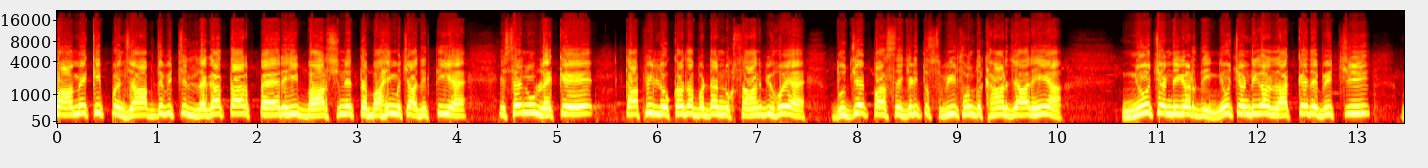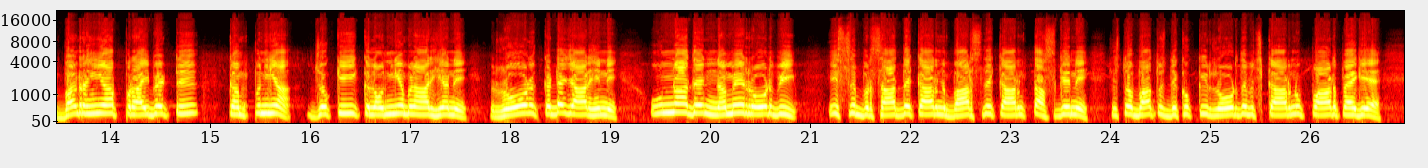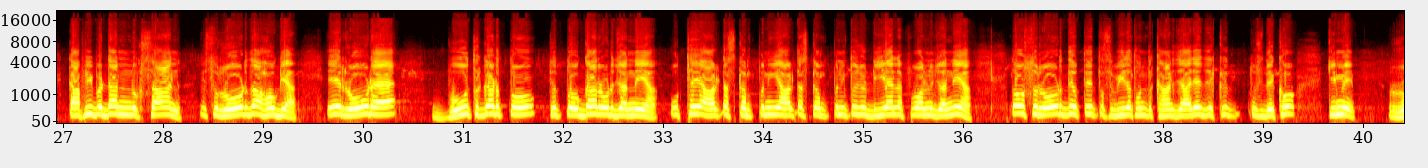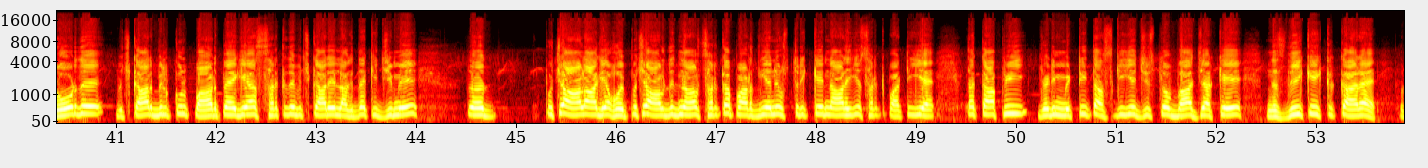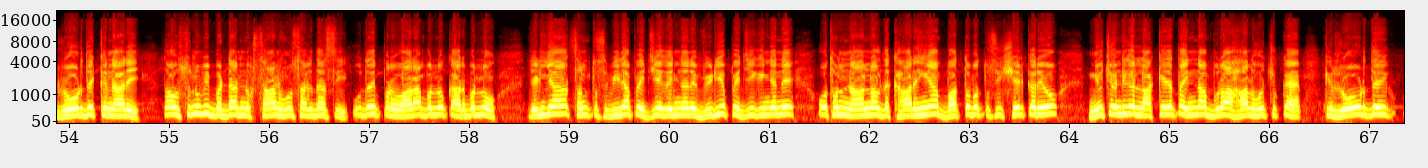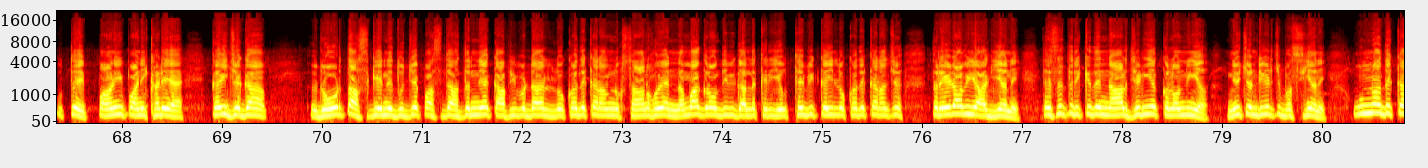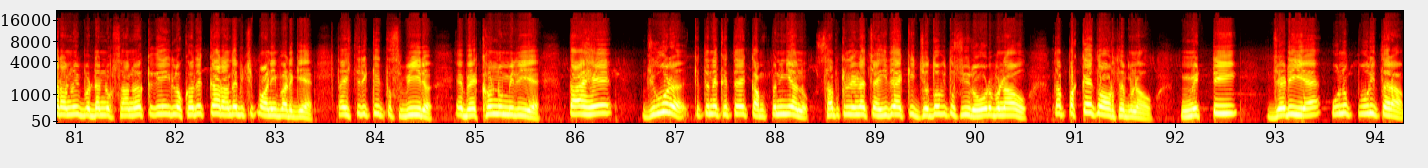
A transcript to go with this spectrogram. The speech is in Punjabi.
ਭਾਵੇਂ ਕਿ ਪੰਜਾਬ ਦੇ ਵਿੱਚ ਲਗਾਤਾਰ ਪੈ ਰਹੀ بارش ਨੇ ਤਬਾਹੀ ਮਚਾ ਦਿੱਤੀ ਹੈ ਇਸੇ ਨੂੰ ਲੈ ਕੇ ਕਾਫੀ ਲੋਕਾਂ ਦਾ ਵੱਡਾ ਨੁਕਸਾਨ ਵੀ ਹੋਇਆ ਹੈ ਦੂਜੇ ਪਾਸੇ ਜਿਹੜੀ ਤਸਵੀਰ ਤੁਹਾਨੂੰ ਦਿਖਾਉਣ ਜਾ ਰਹੇ ਹਾਂ ਨਿਊ ਚੰਡੀਗੜ੍ਹ ਦੀ ਨਿਊ ਚੰਡੀਗੜ੍ਹ ਇਲਾਕੇ ਦੇ ਵਿੱਚ ਬਣ ਰਹੀਆਂ ਪ੍ਰਾਈਵੇਟ ਕੰਪਨੀਆਂ ਜੋ ਕਿ ਕਲੋਨੀਆਂ ਬਣਾ ਰਹੀਆਂ ਨੇ ਰੋਡ ਕੱਢੇ ਜਾ ਰਹੇ ਨੇ ਉਹਨਾਂ ਦੇ ਨਵੇਂ ਰੋਡ ਵੀ ਇਸ ਬਰਸਾਤ ਦੇ ਕਾਰਨ, ਬਾਰਿਸ਼ ਦੇ ਕਾਰਨ ਧਸ ਗਏ ਨੇ। ਇਸ ਤੋਂ ਬਾਅਦ ਤੁਸੀਂ ਦੇਖੋ ਕਿ ਰੋਡ ਦੇ ਵਿਚਕਾਰ ਨੂੰ ਪਾੜ ਪੈ ਗਿਆ ਕਾਫੀ ਵੱਡਾ ਨੁਕਸਾਨ ਇਸ ਰੋਡ ਦਾ ਹੋ ਗਿਆ। ਇਹ ਰੋਡ ਹੈ ਬੂਥਗੜ ਤੋਂ ਜੋ ਤੋਗਾ ਰੋਡ ਜਾਂਦੇ ਆ ਉੱਥੇ ਆਲਟਸ ਕੰਪਨੀ ਆਲਟਸ ਕੰਪਨੀ ਤੋਂ ਜੋ ਡੀਐਲਐਫ ਵੱਲ ਨੂੰ ਜਾਂਦੇ ਆ ਤਾਂ ਉਸ ਰੋਡ ਦੇ ਉੱਤੇ ਤਸਵੀਰਾਂ ਤੁਹਾਨੂੰ ਦਿਖਾਉਣ ਜਾ ਰਹੇ ਜੇ ਤੁਸੀਂ ਦੇਖੋ ਕਿਵੇਂ ਰੋਡ ਦੇ ਵਿਚਕਾਰ ਬਿਲਕੁਲ ਪਾੜ ਪੈ ਗਿਆ। ਸੜਕ ਦੇ ਵਿਚਕਾਰ ਇਹ ਲੱਗਦਾ ਕਿ ਜਿਵੇਂ ਭੁਚਾਲ ਆ ਗਿਆ ਹੋਏ, ਭੁਚਾਲ ਦੇ ਨਾਲ ਸੜਕਾਂ ਪੜਦੀਆਂ ਨੇ, ਉਸ ਤਰੀਕੇ ਨਾਲ ਹੀ ਇਹ ਸੜਕ ਪਾਟੀ ਹੈ। ਤਾਂ ਕਾਫੀ ਜਿਹੜੀ ਮਿੱਟੀ ਧੱਸ ਗਈ ਹੈ, ਜਿਸ ਤੋਂ ਬਾਅਦ ਜਾ ਕੇ ਨਜ਼ਦੀਕ ਇੱਕ ਘਰ ਹੈ, ਰੋਡ ਦੇ ਕਿਨਾਰੇ, ਤਾਂ ਉਸ ਨੂੰ ਵੀ ਵੱਡਾ ਨੁਕਸਾਨ ਹੋ ਸਕਦਾ ਸੀ। ਉਹਦੇ ਪਰਿਵਾਰਾਂ ਵੱਲੋਂ, ਘਰ ਵੱਲੋਂ ਜਿਹੜੀਆਂ ਸਾਨੂੰ ਤਸਵੀਰਾਂ ਭੇਜੀਆਂ ਗਈਆਂ ਨੇ, ਵੀਡੀਓ ਭੇਜੀ ਗਈਆਂ ਨੇ, ਉਹ ਤੁਹਾਨੂੰ ਨਾਲ ਨਾਲ ਦਿਖਾ ਰਹੇ ਹਾਂ। ਵੱਧ ਤੋਂ ਵੱਧ ਤੁਸੀਂ ਸ਼ੇਅਰ ਕਰਿਓ। ਨਿਊ ਚੰਡੀਗੜ੍ਹ ਇਲਾਕੇ ਦਾ ਤਾਂ ਇੰਨਾ ਬੁਰਾ ਹਾਲ ਹੋ ਚੁੱਕਾ ਹੈ ਕਿ ਰੋਡ ਦੇ ਉੱਤੇ ਪਾਣੀ ਪਾਣੀ ਖੜਿਆ ਹੈ। ਕਈ ਜਗ੍ਹਾ ਰੋਡ ਧੱਸ ਗਏ ਨੇ, ਦੂਜੇ ਪਾਸੇ ਦੱਸ ਦਿੰਦੇ ਆ ਕਾਫੀ ਵੱਡਾ ਲੋਕਾਂ ਦੇ ਘਰਾਂ ਨੂੰ ਨੁਕਸਾਨ ਹੋਇਆ, ਨਵਾਂ ਗਰਾਊਂਡ ਦੀ ਵੀ ਗੱਲ ਕਰੀਏ, ਉੱਥੇ ਵੀ ਕਈ ਲੋਕਾਂ ਦੇ ਘਰਾਂ 'ਚ ਤਰੇੜਾਂ ਵੀ ਆ ਗਈਆਂ ਨੇ। ਤੇ ਇਸੇ ਤਰੀਕੇ ਦੇ ਨਾਲ ਜਿਹੜੀਆਂ ਕਲੋਨੀਆਂ ਨਿਊ ਚੰਡੀਗੜ੍ਹ 'ਚ ਬਸੀਆਂ ਨੇ, ਉਹਨਾਂ ਦੇ ਘਰਾਂ ਨੂੰ ਵੀ ਵੱਡਾ ਨੁਕਸਾਨ ਹੋਇਆ, ਕਈ ਲੋਕਾਂ ਦੇ ਘਰਾਂ ਦੇ ਵਿੱਚ ਪਾਣੀ ਵੜ ਗਿਆ। ਤਾਂ ਇਸ ਤਰੀਕੇ ਦੀ ਤਸਵੀਰ ਇਹ ਵੇਖਣ ਨੂੰ ਮਿਲੀ ਹੈ। ਤਾਂ ਇਹ ਜ਼ਰੂਰ ਕਿਤੇ ਨਾ ਕਿਤੇ ਕੰਪਨੀਆਂ ਨੂੰ ਸਬਕ ਲੈਣਾ ਚਾਹੀਦਾ ਹੈ ਕਿ ਜਦੋਂ ਵੀ ਤੁਸੀਂ ਰੋਡ ਬਣਾਓ, ਤਾਂ ਪੱਕੇ ਤੌਰ ਤੇ ਬਣਾਓ। ਮਿੱਟੀ ਜਿਹੜੀ ਹੈ, ਉਹਨੂੰ ਪੂਰੀ ਤਰ੍ਹਾਂ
